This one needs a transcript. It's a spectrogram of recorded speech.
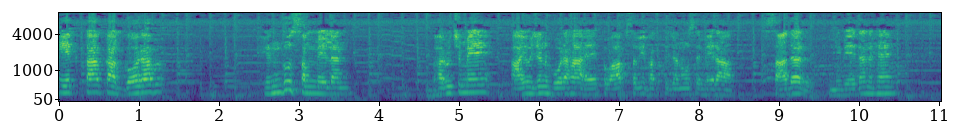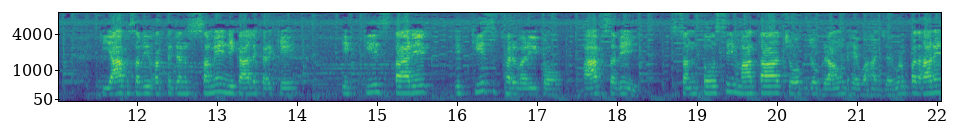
एकता का गौरव, हिंदू सम्मेलन भरूच में आयोजन हो रहा है। तो आप सभी भक्तजनों से मेरा सादर निवेदन है कि आप सभी भक्तजन समय निकाल करके 21 तारीख 21 फरवरी को आप सभी संतोषी माता चौक जो ग्राउंड है वहां जरूर पधारें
